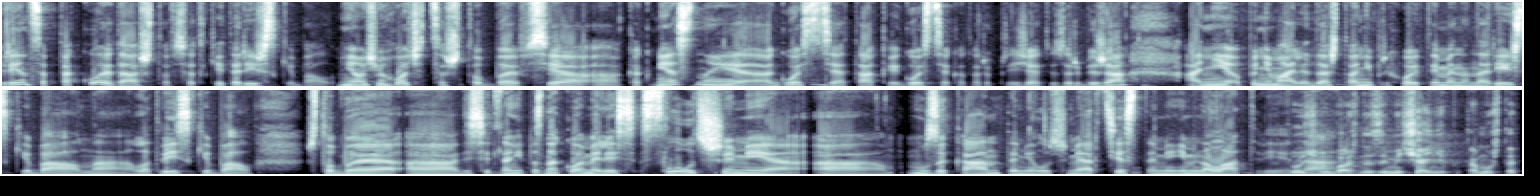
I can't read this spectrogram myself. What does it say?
принцип такой, да, что все-таки это рижский бал. Мне очень хочется, чтобы все, как местные гости, так и гости, которые приезжают из-за рубежа, они понимали, да, что они приходят именно на рижский бал, на латвийский бал, чтобы действительно они познакомились с лучшими а, музыкантами, лучшими артистами именно Латвии. Это да. очень важное замечание, потому что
